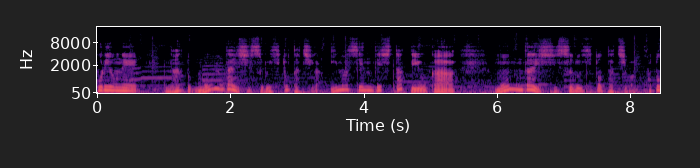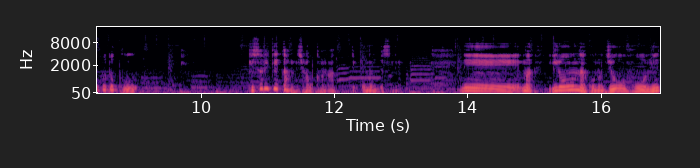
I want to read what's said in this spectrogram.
これをね、なんと問題視する人たちがいませんでしたっていうか、問題視する人たちはことごとく消されてたんちゃうかなって思うんですね。で、まあ、いろんなこの情報ネッ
